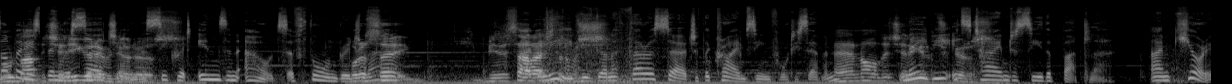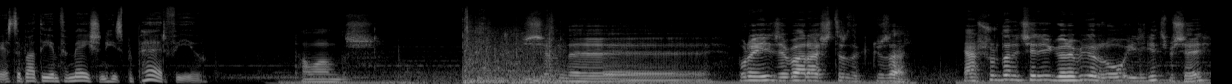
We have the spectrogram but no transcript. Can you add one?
Buradan içeriği görebiliyoruz. Burası birisi araştırmış. you've done a thorough search of the crime scene, 47. Ee, ne oldu içeri girip Maybe it's çıkıyoruz. time to see the butler. I'm curious about the information he's prepared for you. Tamamdır. Şimdi burayı iyice bir araştırdık. Güzel. Yani şuradan içeriği görebiliyoruz. O ilginç bir şey.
